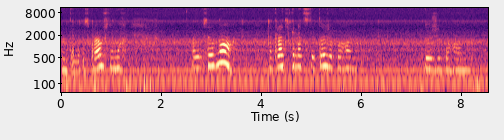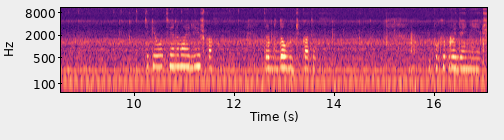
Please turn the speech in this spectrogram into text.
Ну, це не по-справжньому. Але все одно. На краті кінець це теж погано. Дуже погано. Таке от я не маю ліжка. Треба довго чекати. Поки пройде ніч.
